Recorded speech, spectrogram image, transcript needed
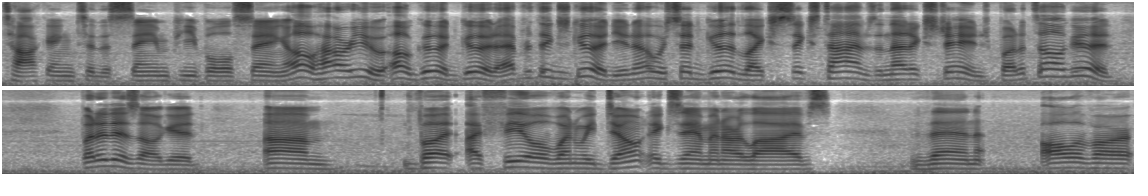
talking to the same people saying, Oh, how are you? Oh, good, good. Everything's good. You know, we said good like six times in that exchange, but it's all good. But it is all good. Um, but I feel when we don't examine our lives, then all of our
